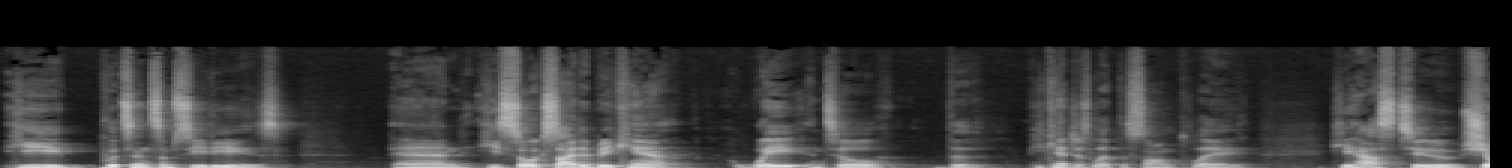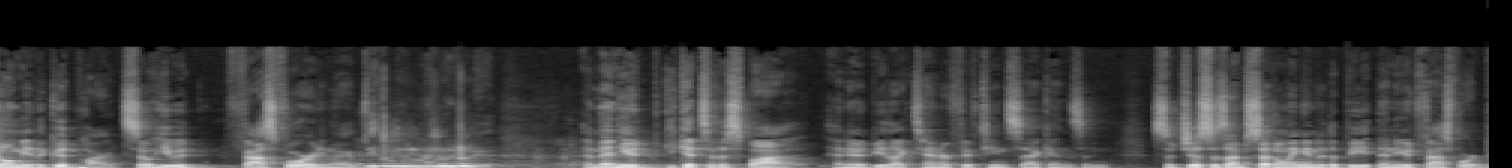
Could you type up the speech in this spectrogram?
he puts in some CDs and he's so excited, but he can't wait until the he can't just let the song play. He has to show me the good parts. So he would fast forward and like and then he would get to the spot and it would be like 10 or 15 seconds. And so just as I'm settling into the beat, then he would fast forward.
